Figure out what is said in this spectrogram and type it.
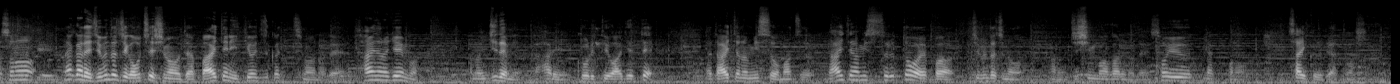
その中で自分たちが落ちてしまうとやっぱ相手に勢いづかってしまうので最後のゲームはあの意地でもやはりクオリティを上げて相手のミスを待つ相手がミスするとやっぱ自分たちのあの自信も上がるのでそういうなんかこのサイクルでやってました。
